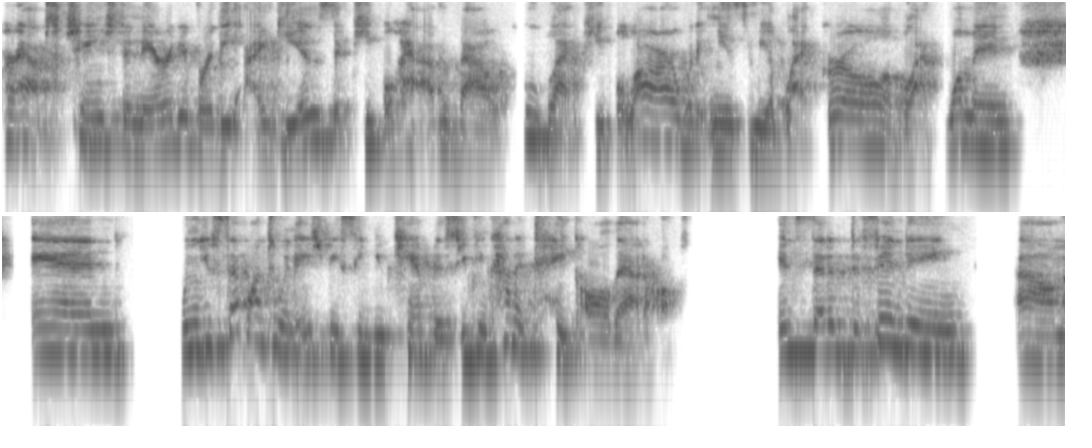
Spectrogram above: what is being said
perhaps change the narrative or the ideas that people have about who Black people are, what it means to be a Black girl, a Black woman. And when you step onto an HBCU campus, you can kind of take all that off. Instead of defending um,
